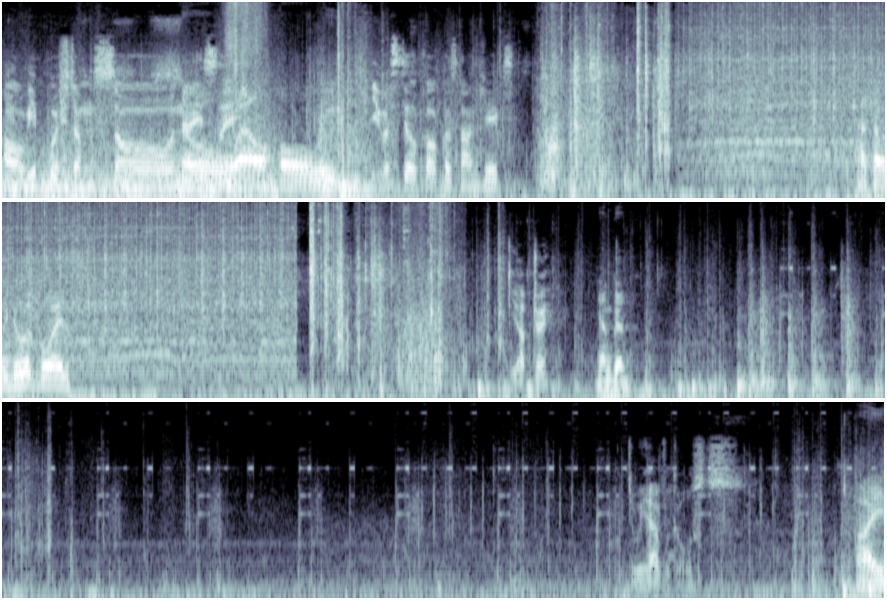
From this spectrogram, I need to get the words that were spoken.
Oh, we pushed him so, So nicely. well. Holy. He was still focused on Japes. That's how we do it, boys. You up, Dre? Yeah, I'm good. Do we have ghosts? I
